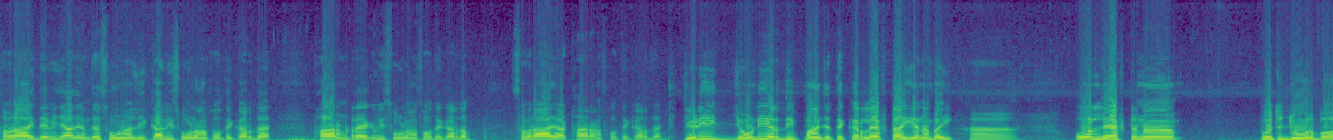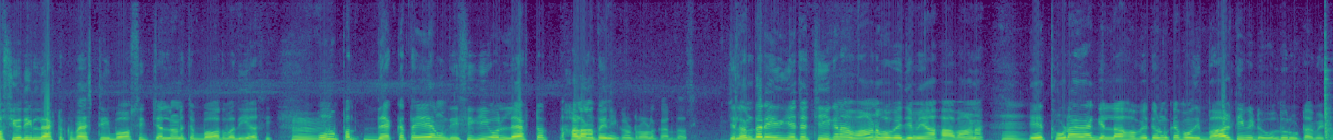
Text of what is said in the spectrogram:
ਸਵਰਾਜ ਦੇ ਵੀ ਜ਼ਿਆਦੇ ਹੁੰਦੇ ਸੋਨਾਲੀਕਾ ਵੀ 1600 ਤੇ ਕਰਦਾ ਫਾਰਮ ਟਰੈਕ ਵੀ 1600 ਤੇ ਕਰਦਾ ਸਵਰਾਜ 1800 ਤੇ ਕਰਦਾ। ਜਿਹੜੀ ਜੌਂਡੀਅਰ ਦੀ 5 ਤਿੱਕਰ ਲੈਫਟ ਆਈ ਆ ਨਾ ਬਾਈ ਹਾਂ। ਉਹ ਲੈਫਟ ਨਾ ਉਹ ਚ ਜ਼ੋਰ ਬਹੁਤ ਸੀ ਉਹਦੀ ਲੈਫਟ ਕਪੈਸਿਟੀ ਬਹੁਤ ਸੀ ਚੱਲਣ ਚ ਬਹੁਤ ਵਧੀਆ ਸੀ। ਉਹਨੂੰ ਪ- ਦਿੱਕਤ ਇਹ ਆਉਂਦੀ ਸੀਗੀ ਉਹ ਲੈਫਟ ਹਲਾਂ ਤੇ ਨਹੀਂ ਕੰਟਰੋਲ ਕਰਦਾ ਸੀ। ਜਲੰਧਰ ਏਰੀਆ ਚ ਚੀਕਣਾ ਵਾਹਣ ਹੋਵੇ ਜਿਵੇਂ ਆਹ ਵਾਹਣ ਆ, ਇਹ ਥੋੜਾ ਜਿਹਾ ਗਿੱਲਾ ਹੋਵੇ ਤੇ ਉਹਨੂੰ ਕਹੇ ਭਾਵੇਂ ਬਾਲਟੀ ਵੀ ਡੋਲ ਦੂ ਰੂਟਾਵੇਟਰ।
